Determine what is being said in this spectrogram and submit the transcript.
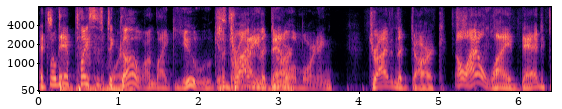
It's well, they have places the to go, unlike you, who gets So to drive lie in the bed dark. all morning. Drive in the dark. Oh, I don't lie in bed.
